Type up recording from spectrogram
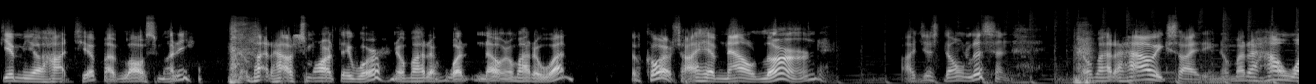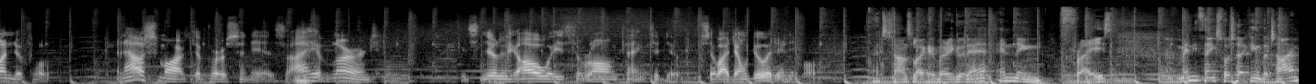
give me a hot tip, I've lost money. no matter how smart they were, no matter what, no, no matter what. Of course, I have now learned. I just don't listen, no matter how exciting, no matter how wonderful, and how smart the person is. I mm. have learned it's nearly always the wrong thing to do, so I don't do it anymore. That sounds like a very good a- ending phrase. Many thanks for taking the time.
